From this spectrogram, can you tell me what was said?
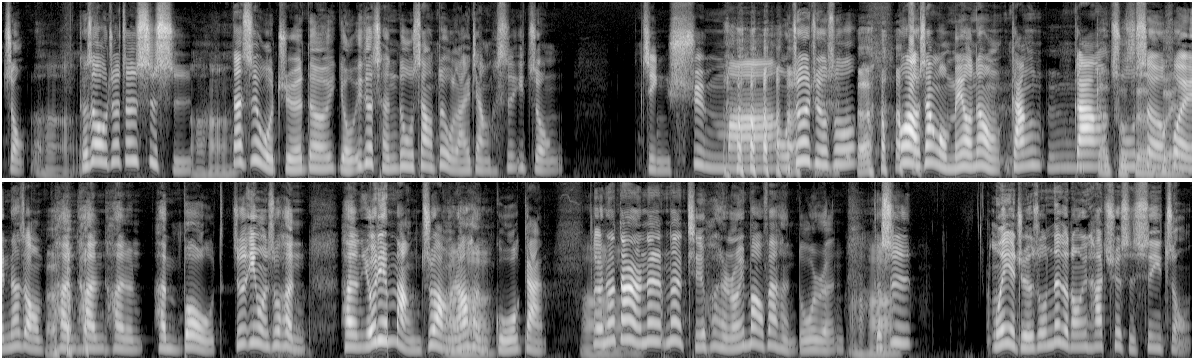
重了，uh. 可是我觉得这是事实。Uh. 但是我觉得有一个程度上，对我来讲是一种。警讯吗？我就会觉得说，我好像我没有那种刚刚出社会那种很 很很很 bold，就是英文说很很有点莽撞，然后很果敢。对，那当然那那其实会很容易冒犯很多人。可是我也觉得说，那个东西它确实是一种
